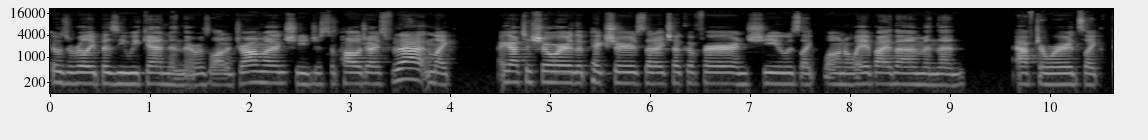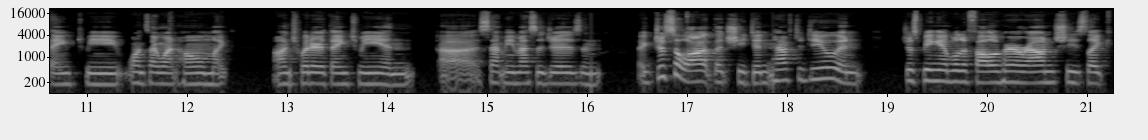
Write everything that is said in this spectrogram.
it was a really busy weekend and there was a lot of drama and she just apologized for that and like I got to show her the pictures that I took of her and she was like blown away by them and then afterwards like thanked me once I went home like on Twitter thanked me and uh, sent me messages and like just a lot that she didn't have to do. And just being able to follow her around she's like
